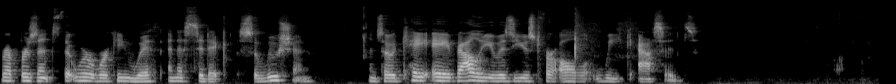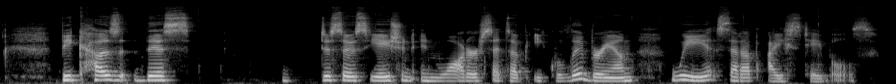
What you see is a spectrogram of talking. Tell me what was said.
represents that we're working with an acidic solution. And so a Ka value is used for all weak acids because this dissociation in water sets up equilibrium, we set up ICE tables.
